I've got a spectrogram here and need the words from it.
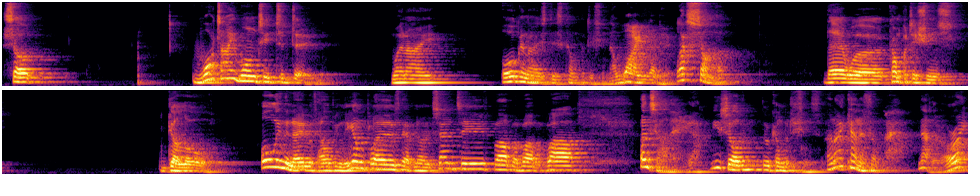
So, what I wanted to do when I organised this competition, now why did I do it? Last summer, there were competitions galore, all in the name of helping the young players, they have no incentive, blah, blah, blah, blah, blah. And so there you go. You saw them, there were competitions. And I kind of thought, now they're all right.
